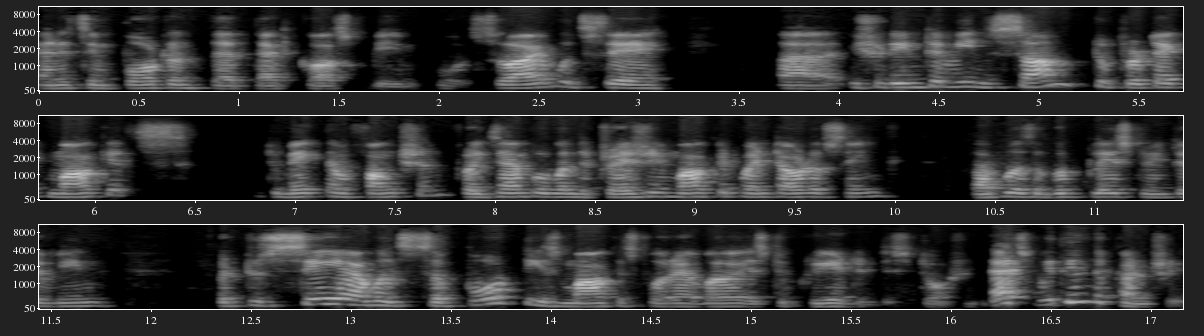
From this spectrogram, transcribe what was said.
And it's important that that cost be imposed. So I would say uh, you should intervene some to protect markets, to make them function. For example, when the treasury market went out of sync, that was a good place to intervene. But to say I will support these markets forever is to create a distortion. That's within the country.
